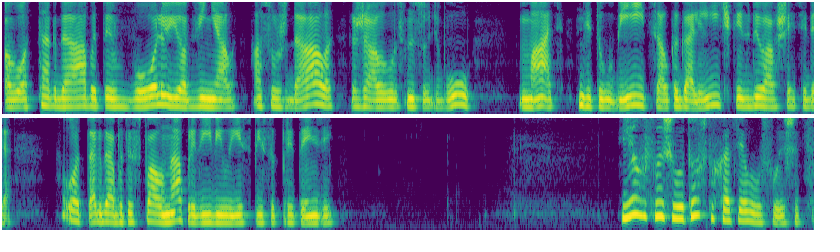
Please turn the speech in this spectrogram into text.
А вот тогда бы ты в волю ее обвиняла, осуждала, жаловалась на судьбу. Мать, детоубийца, алкоголичка, избивавшая тебя. Вот тогда бы ты сполна предъявила ей список претензий. Я услышала то, что хотела услышать.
